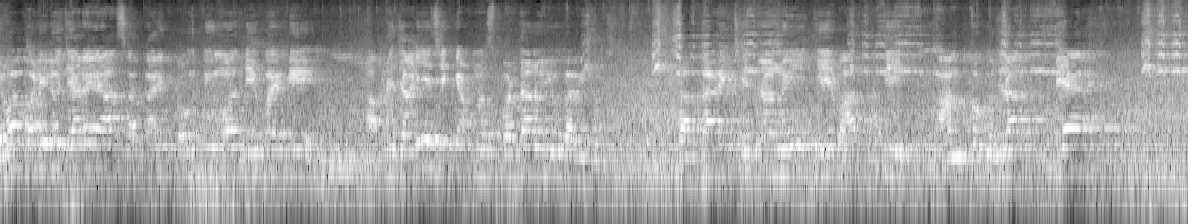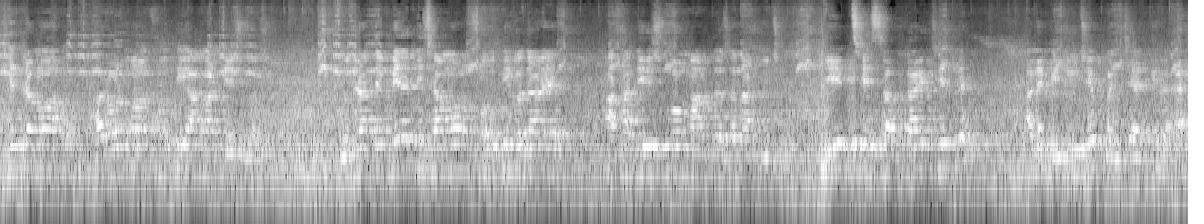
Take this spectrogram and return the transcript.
એવા વડીલો જ્યારે આ સરકારી પ્રવૃત્તિઓમાં ડે બાય ડે આપણે જાણીએ છીએ કે આપણો સ્પર્ધાનો યુગ આવી ગયો છે. સહકારી ક્ષેત્રની જે વાત હતી, આમ તો ગુજરાત બે ક્ષેત્રમાં, હરોળમાં સૌથી આગળ દેશમાં છે. ગુજરાતે બે દિશામાં સૌથી વધારે આખા દેશમાં માર્ગદર્શન આપ્યું છે. એક છે સહકારી ક્ષેત્ર અને બીજું છે પંચાયતી રાજ.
